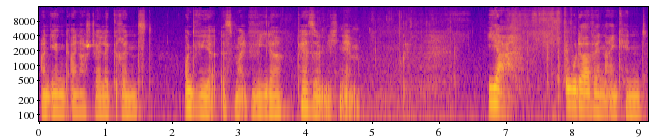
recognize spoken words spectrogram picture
an irgendeiner Stelle grinst und wir es mal wieder persönlich nehmen. Ja, oder wenn ein Kind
